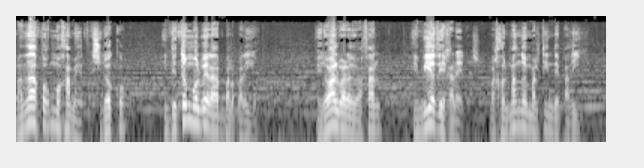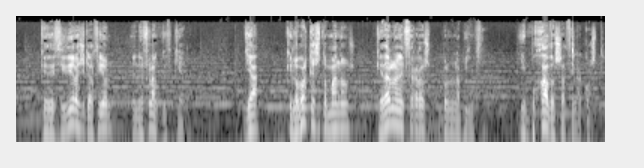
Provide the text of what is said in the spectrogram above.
mandada por Mohamed Sirocco, intentó envolver a Barbarigo, pero Álvaro de Bazán envió 10 galeras, bajo el mando de Martín de Padilla, que decidió la situación en el flanco izquierdo, ya que los barcos otomanos quedaron encerrados por una pinza y empujados hacia la costa.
